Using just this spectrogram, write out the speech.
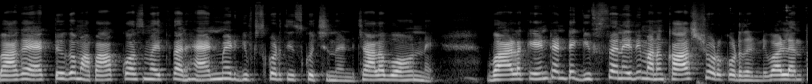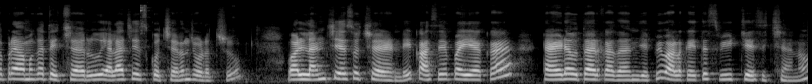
బాగా యాక్టివ్గా మా పాప కోసం అయితే తను హ్యాండ్మేడ్ గిఫ్ట్స్ కూడా తీసుకొచ్చిందండి. చాలా బాగున్నాయి. వాళ్ళకి ఏంటంటే గిఫ్ట్స్ అనేది మనం కాస్ట్ చూడకూడదండి. వాళ్ళు ఎంత ప్రేమగా తెచ్చారు ఎలా చేసుకొచ్చారని చూడొచ్చు. వాళ్ళు లంచ్ చేసి వచ్చారండి కాసేపు అయ్యాక టైర్డ్ అవుతారు కదా అని చెప్పి వాళ్ళకైతే స్వీట్ చేసి ఇచ్చాను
